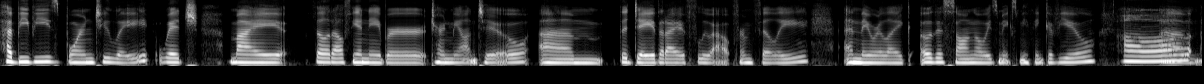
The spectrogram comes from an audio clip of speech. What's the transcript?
Habibi's Born Too Late, which my Philadelphia neighbor turned me on to um, the day that I flew out from Philly. And they were like, oh, this song always makes me think of you. Oh, Um,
